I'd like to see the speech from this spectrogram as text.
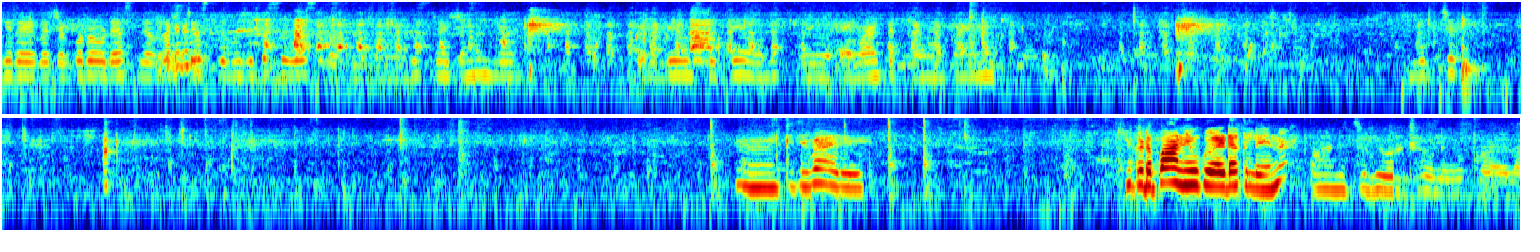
गिरायकाच्या परवड्या असल्या घरचे असले म्हणजे कसं असतात दुसऱ्याच्या म्हणलं तर व्यवस्थित द्यावं लागतं काय वाटत नाही काय नाही. भारी इकडे इकडं पाणी उकळायला टाकलंय ना? पाणी चुलीवर ठेवलंय उकळायला.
